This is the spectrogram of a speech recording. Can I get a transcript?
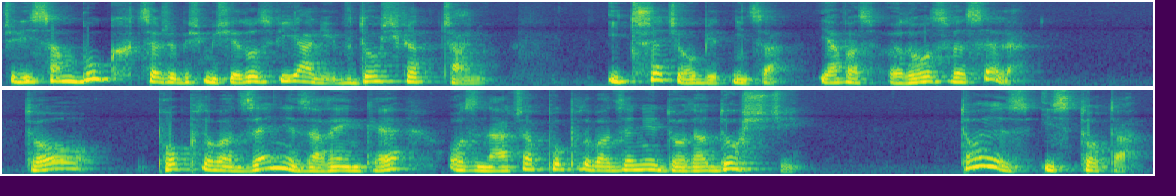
Czyli sam Bóg chce, żebyśmy się rozwijali w doświadczaniu. I trzecia obietnica: ja was rozweselę. To poprowadzenie za rękę oznacza poprowadzenie do radości. To jest istota.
